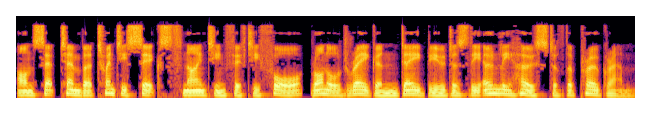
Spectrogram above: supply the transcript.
On September 26, 1954, Ronald Reagan debuted as the only host of the program.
